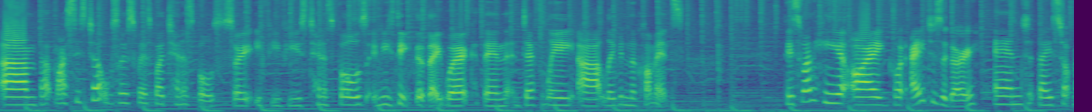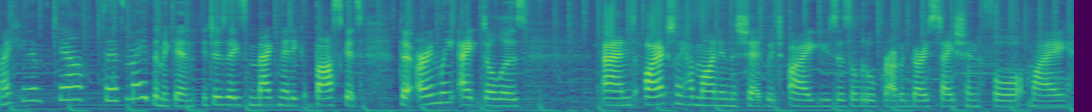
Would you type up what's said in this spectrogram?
um, but my sister also swears by tennis balls. So if you've used tennis balls and you think that they work, then definitely uh, leave it in the comments. This one here I got ages ago and they stopped making them. Now they've made them again, which is these magnetic baskets. They're only $8 and I actually have mine in the shed which I use as a little grab and go station for my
